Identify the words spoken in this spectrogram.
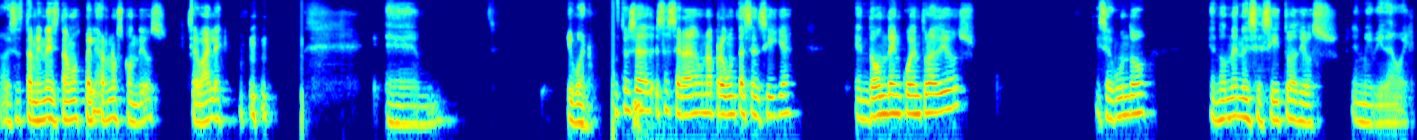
A veces también necesitamos pelearnos con Dios. Se vale. Em, y bueno, entonces esa será una pregunta sencilla. ¿En dónde encuentro a Dios? Y segundo, ¿en dónde necesito a Dios en mi vida hoy?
